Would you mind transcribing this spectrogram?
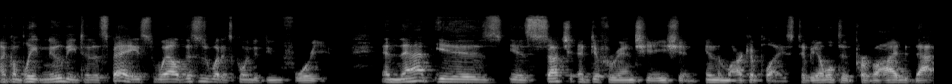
a complete newbie to the space, well, this is what it's going to do for you and that is is such a differentiation in the marketplace to be able to provide that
